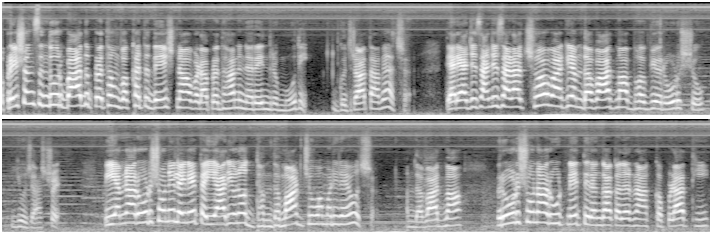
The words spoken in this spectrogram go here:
ઓપરેશન સિંદૂર બાદ પ્રથમ વખત દેશના વડાપ્રધાન નરેન્દ્ર મોદી ગુજરાત આવ્યા છે. ત્યારે આજે સાંજે સાડા છ વાગે અમદાવાદમાં ભવ્ય રોડ શો યોજાશે. પીએમના રોડ શોને લઈને તૈયારીઓનો ધમધમાટ જોવા મળી રહ્યો છે. અમદાવાદમાં રોડ શોના રૂટને તિરંગા કલરના કપડાથી,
